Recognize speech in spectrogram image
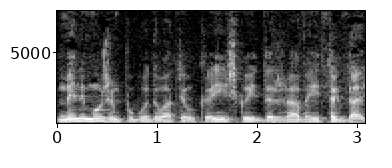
ми не можемо побудувати української держави і так далі.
